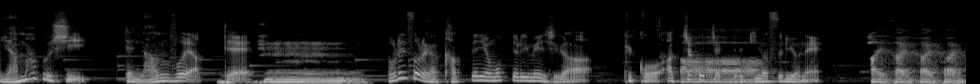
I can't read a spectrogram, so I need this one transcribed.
山伏って何ぞやって、うーん。それぞれが勝手に思ってるイメージが結構あっちゃこっちゃ言ってる気がするよね。はいはいはいはい。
